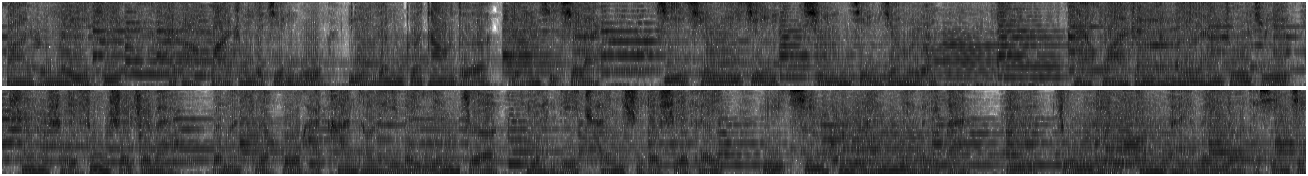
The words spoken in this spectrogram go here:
画融为一体，还把画中的景物与人格道德联系起来，寄情于景，情景交融。在画中的梅兰竹菊、山水松石之外，我们似乎还看到了一位隐者远离尘世的是非，与清风明月为伴，竹林松柏为友的心境。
